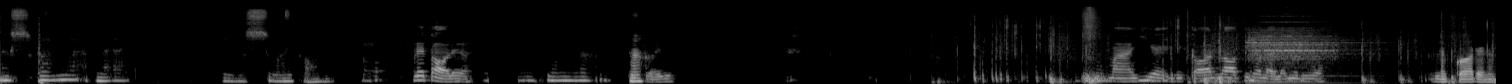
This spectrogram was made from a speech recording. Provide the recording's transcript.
น่ะสวยมากมายคุณน่ะสวยของไม่ได้ต่อเลยเหรอคุณละสวยดิมาเฮียอีกอนรอบที่เท่าไหร่แล้วไม่รู้อะแล้วก็เดี๋ยวนะ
